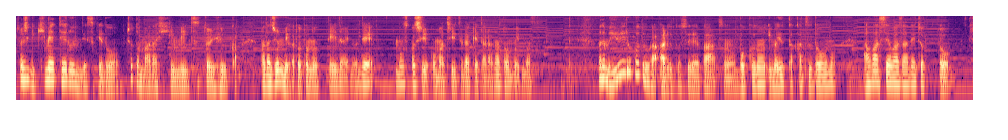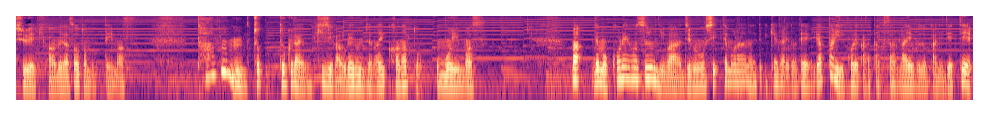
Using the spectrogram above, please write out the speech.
正直決めてるんですけど、ちょっとまだ秘密というか、まだ準備が整っていないので、もう少しお待ちいただけたらなと思います。まあ、でも言えることがあるとすれば、その僕の今言った活動の合わせ技でちょっと収益化を目指そうと思っています。多分、ちょっとぐらいは記事が売れるんじゃないかなと思います。まあ、でもこれをするには自分を知ってもらわないといけないので、やっぱりこれからたくさんライブとかに出て、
